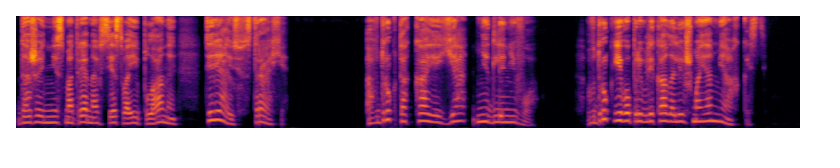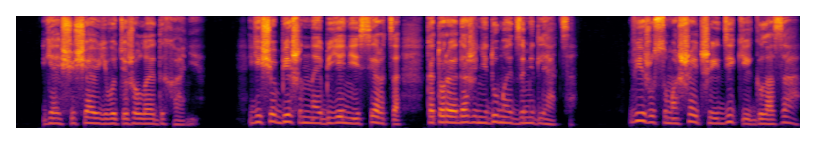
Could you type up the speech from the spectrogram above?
даже несмотря на все свои планы, теряюсь в страхе. А вдруг такая я не для него? — Вдруг его привлекала лишь моя мягкость. Я ощущаю его тяжелое дыхание, еще бешеное биение сердца, которое даже не думает замедляться. Вижу сумасшедшие дикие глаза.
